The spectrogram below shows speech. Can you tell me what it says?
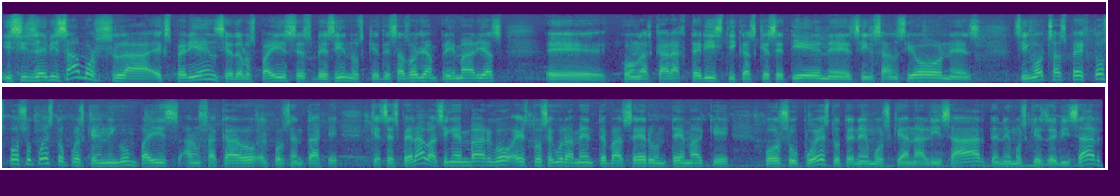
y si revisamos la experiencia de los países vecinos que desarrollan primarias eh, con las características que se tiene, sin sanciones, sin otros aspectos, por supuesto pues que en ningún país han sacado el porcentaje que se esperaba. Sin embargo, esto seguramente va a ser un tema que por supuesto tenemos que analizar, tenemos que revisar.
